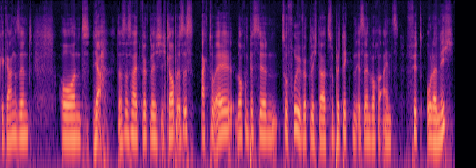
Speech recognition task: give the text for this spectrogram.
gegangen sind. Und ja, das ist halt wirklich, ich glaube, es ist aktuell noch ein bisschen zu früh, wirklich da zu predikten, ist er in Woche 1 fit oder nicht.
